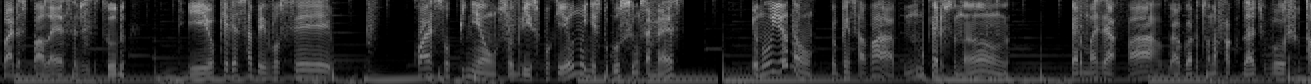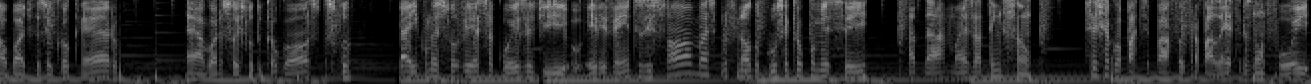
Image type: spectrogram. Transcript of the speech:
várias palestras e tudo. E eu queria saber, você. Qual é a sua opinião sobre isso? Porque eu, no início do curso, segundo semestre, eu não ia, não. Eu pensava, ah, não quero isso, não quero mais é a agora eu tô na faculdade, vou chutar o balde fazer o que eu quero. É, agora eu só estudo o que eu gosto. E aí começou a ver essa coisa de eventos e só mais pro final do curso é que eu comecei a dar mais atenção. Você chegou a participar, foi para palestras, não foi?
